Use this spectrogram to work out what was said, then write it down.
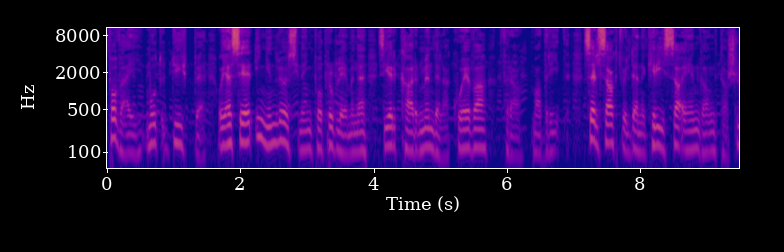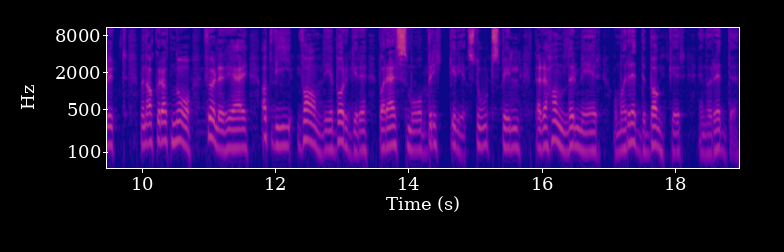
på vei mot dypet, og jeg ser ingen løsning på problemene, sier Carmen de la Cueva fra Madrid. Selvsagt vil denne krisa en gang ta slutt, men akkurat nå føler jeg at vi vanlige borgere bare er små brikker i et stort spill der det handler mer om å redde banker enn å redde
